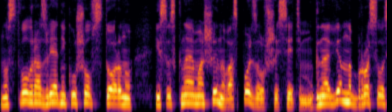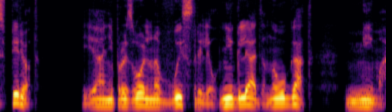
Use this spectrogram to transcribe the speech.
но ствол разрядника ушел в сторону, и сыскная машина, воспользовавшись этим, мгновенно бросилась вперед. Я непроизвольно выстрелил, не глядя, наугад. Мимо.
